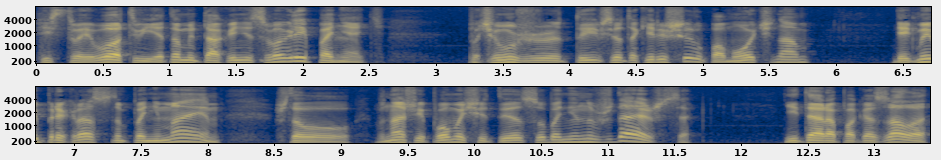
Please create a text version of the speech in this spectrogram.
из твоего ответа мы так и не смогли понять, почему же ты все-таки решил помочь нам? Ведь мы прекрасно понимаем, что в нашей помощи ты особо не нуждаешься». И Тара показала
